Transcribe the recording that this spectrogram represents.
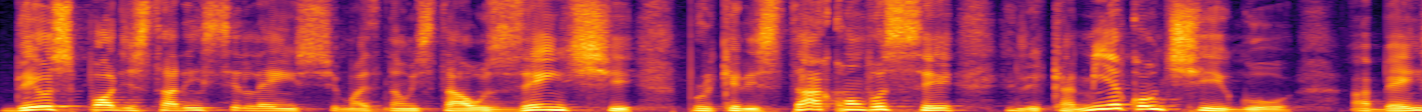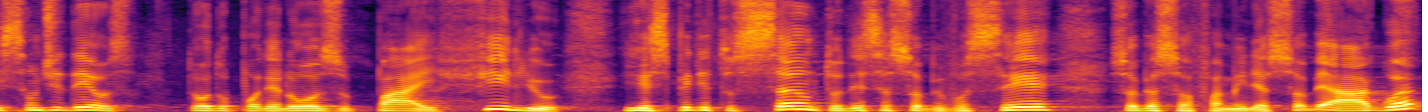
Deus pode estar em silêncio, mas não está ausente, porque Ele está com você, Ele caminha contigo. A bênção de Deus, Todo-Poderoso, Pai, Filho e Espírito Santo, desça sobre você, sobre a sua família, sobre a água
